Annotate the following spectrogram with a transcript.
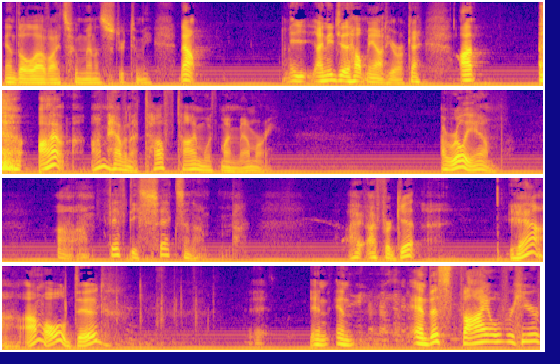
and the Levites who minister to me. Now, I need you to help me out here, okay? I'm, I'm, I'm having a tough time with my memory. I really am. Uh, I'm 56 and I'm, I, I forget. Yeah, I'm old, dude. And, and, and this thigh over here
